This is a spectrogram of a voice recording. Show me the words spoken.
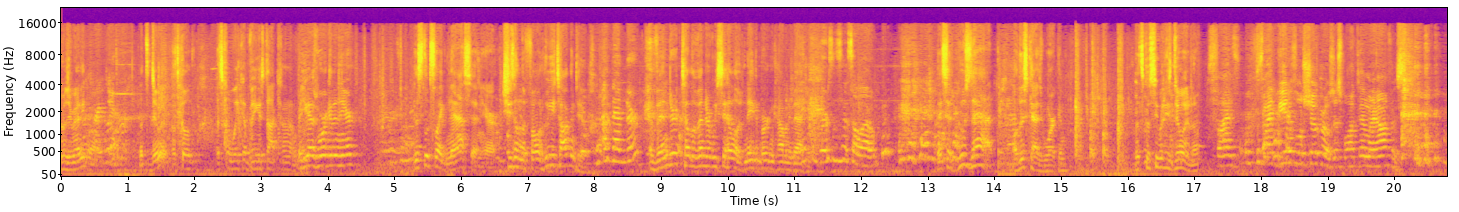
Josie, ready? Yeah. Let's do it. Let's go. Let's go. WakeUpVegas.com. Are you guys working in here? This looks like NASA in here. She's on the phone. Who are you talking to? A vendor. A vendor? Tell the vendor we say hello. Nathan Burton Comedy Magic. The person says hello. They said, "Who's that?" Oh, this guy's working. Let's go see what he's doing. Five, five beautiful showgirls just walked in my office.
